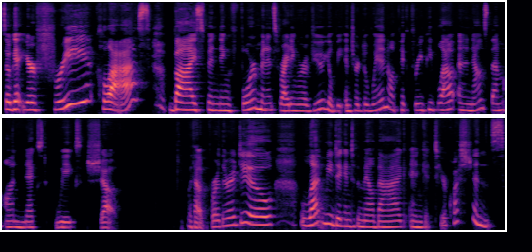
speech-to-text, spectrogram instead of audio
So get your free class by spending 4 minutes writing a review. You'll be entered to win. I'll pick 3 people out and announce them on next week's show without further ado, let me dig into the mailbag and get to your questions.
